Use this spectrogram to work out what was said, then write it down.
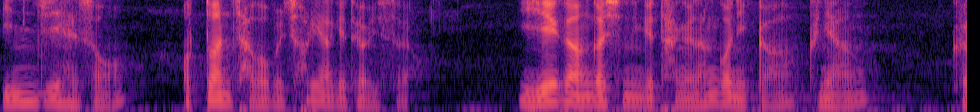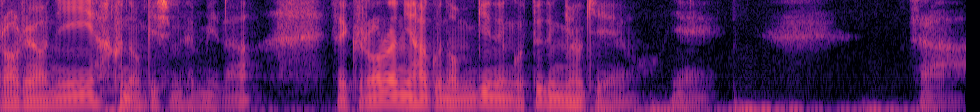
인지해서 어떠한 작업을 처리하게 되어 있어요. 이해가 안 가시는 게 당연한 거니까 그냥 그러려니 하고 넘기시면 됩니다. 이제 그러려니 하고 넘기는 것도 능력이에요. 예. 자,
